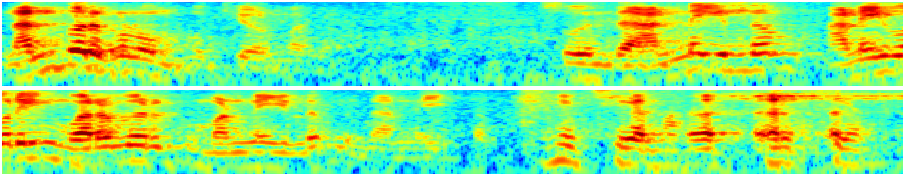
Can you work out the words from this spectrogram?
நண்பர்களும் முக்கியமாங்க ஸோ இந்த அன்னை இல்லம் அனைவரையும் வரவேற்கும் அன்னை இல்லம் இந்த அன்னை இல்லம் நிச்சயமா நிச்சயம்.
